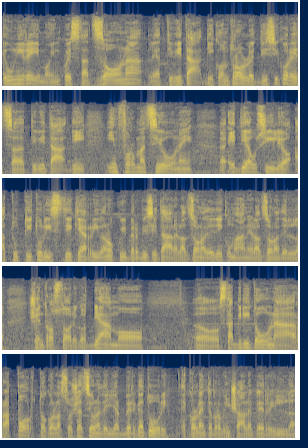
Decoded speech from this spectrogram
Uniremo in questa zona le attività di controllo e di sicurezza ad attività di informazione eh, e di ausilio a tutti i turisti che arrivano qui per visitare la zona dei Decumani e la zona del centro storico. Abbiamo eh, stabilito un rapporto con l'associazione degli albergatori e con l'ente provinciale per il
